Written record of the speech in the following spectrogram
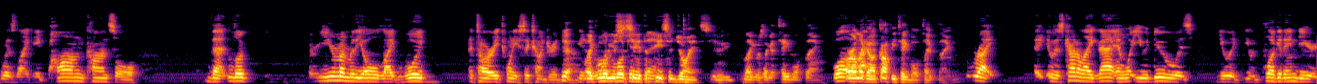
was like a Pong console that looked. You remember the old like wood Atari Twenty Six Hundred? Yeah, you know, like what we used to see at the thing. pizza joints. You know, like it was like a table thing, Well, or like I- a coffee table type thing. right. It was kind of like that, and what you would do was you would you would plug it into your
